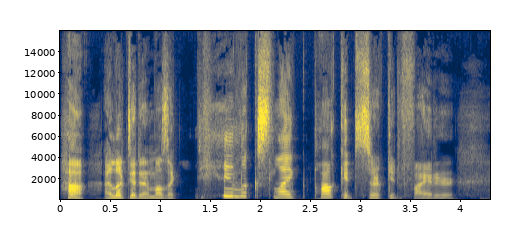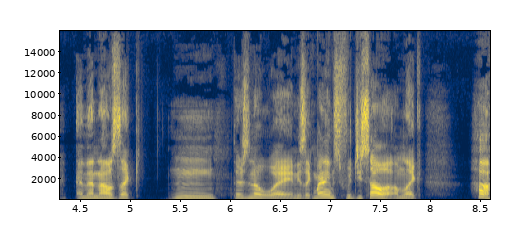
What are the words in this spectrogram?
huh. I looked at him. I was like, he looks like Pocket Circuit Fighter, and then I was like, hmm, there's no way. And he's like, my name's Fujisawa. I'm like, huh.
